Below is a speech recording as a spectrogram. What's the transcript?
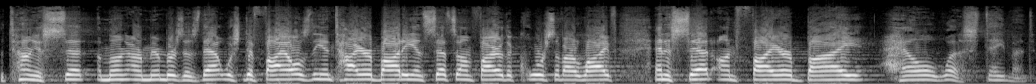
The tongue is set among our members as that which defiles the entire body and sets on fire the course of our life and is set on fire by hell. What a statement.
